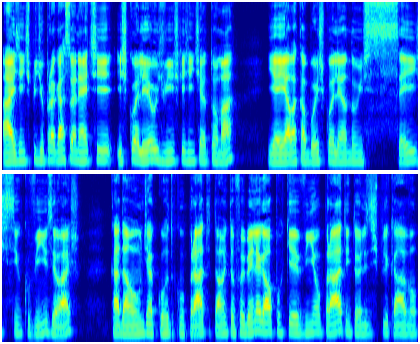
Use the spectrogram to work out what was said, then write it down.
a gente pediu pra garçonete escolher os vinhos que a gente ia tomar. E aí ela acabou escolhendo uns seis, cinco vinhos, eu acho. Cada um de acordo com o prato e tal. Então foi bem legal, porque vinha o prato, então eles explicavam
